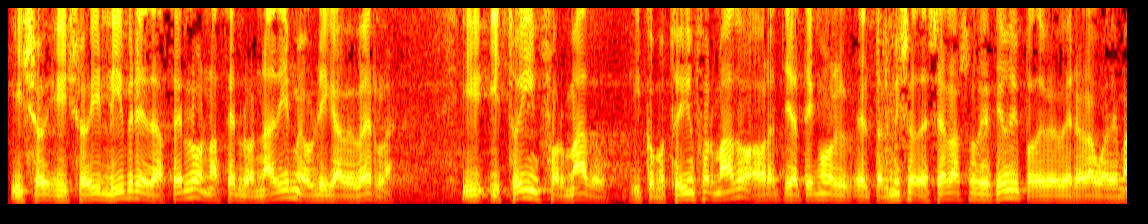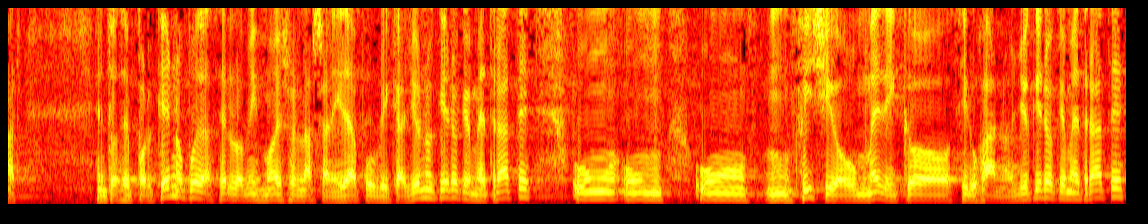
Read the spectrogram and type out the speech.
Y soy, y soy libre de hacerlo o no hacerlo. Nadie me obliga a beberla. Y, estoy informado. Y como estoy informado, ahora ya tengo el permiso de ser la asociación y poder beber el agua de mar. Entonces, ¿por qué no puede hacer lo mismo eso en la sanidad pública? Yo no quiero que me trate un, un, un, fisio, un médico cirujano. Yo quiero que me trate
